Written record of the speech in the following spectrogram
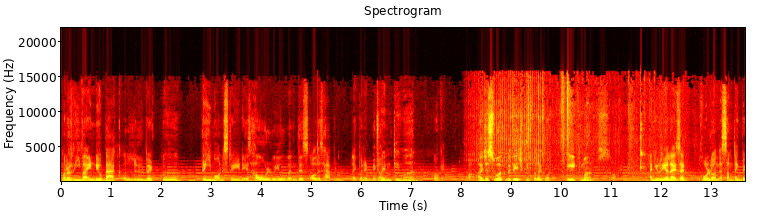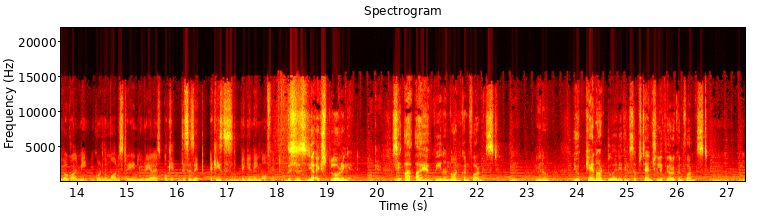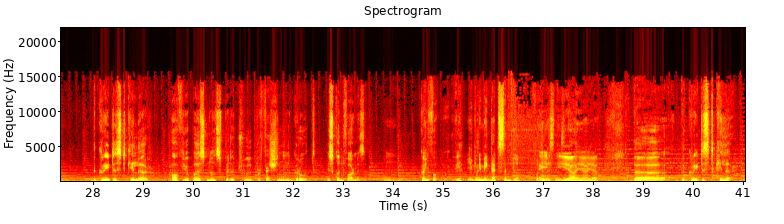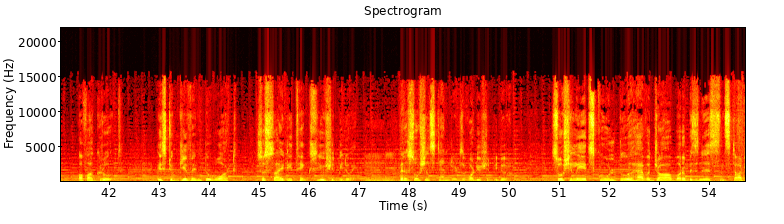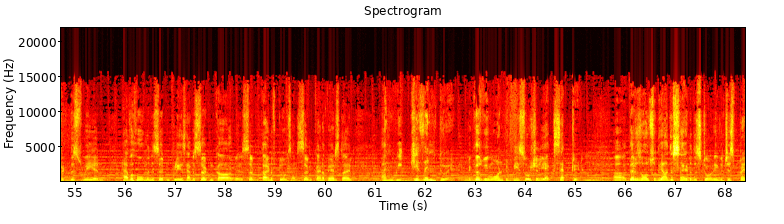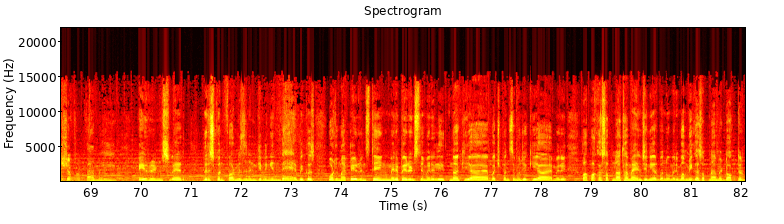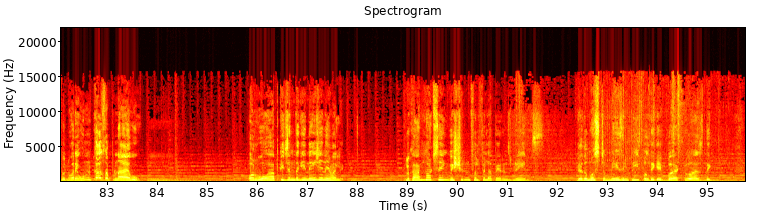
want to rewind you back a little bit to Uh-huh. pre-monastery days. How old were you when this all this happened? Like when it began? 21. Okay. Wow. I just worked with HP for like what, eight months. Okay. And you realize that hold on, there's something bigger. Call me. You go to the monastery and you realize, okay, this is it. At least this is the beginning of it. This is, yeah, exploring it. Okay. See, I, I have been a non-conformist. Hmm. You know, you cannot do anything substantial if you're a conformist. Hmm. The greatest killer of your personal, spiritual, professional growth is conformism. Conform. Yeah. Hmm. Yeah, can you make that simpler for the listeners? Yeah, yeah, yeah. The the greatest killer of our growth is to give in to what society thinks you should be doing. Hmm. There are social standards of what you should be doing. Socially, it's cool to have a job or a business and start it this way and have a home in a certain place, have a certain car, wear a certain kind of clothes, have a certain kind of hairstyle. And we give in to it because we want to be socially accepted. Uh, there is also the other side of the story, which is pressure from family, parents, where there is conformism and giving in there because what will my parents think? मेरे parents ने मेरे लिए इतना किया है बचपन से मुझे किया है मेरे पापा का सपना था मैं इंजीनियर बनूं मेरी मम्मी का सपना है मैं डॉक्टर बनूं अरे उनका सपना है वो और वो आपकी जिंदगी नहीं जीने वाले Look, I'm not saying we shouldn't fulfill our parents' dreams. They're the most amazing people. They gave birth to us, they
